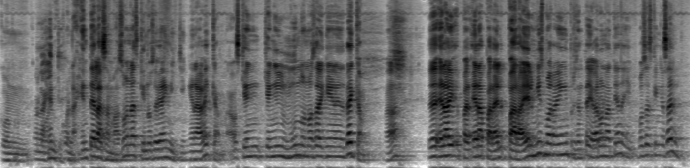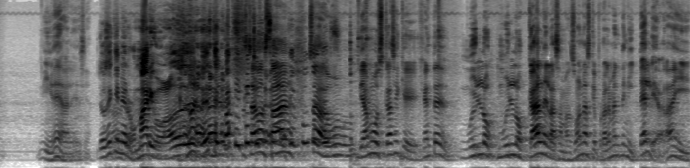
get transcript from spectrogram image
con, Con la gente. Con la gente de las Amazonas que no sabían ni quién era Beckham. ¿Quién, ¿Quién en el mundo no sabe quién es Beckham? ¿Ah? Era, era para, él, para él mismo, era bien impresionante llegar a una tienda y ¿vos sabes quién es él? Ni idea, le decía. Yo sé quién es Romario, va, No, de este cuate, ¿qué o sea, chucha? o sea, ¿Qué o puta sea, es? un- digamos, casi que gente muy, lo- muy local de las Amazonas que probablemente ni tele, ¿verdad? Y,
